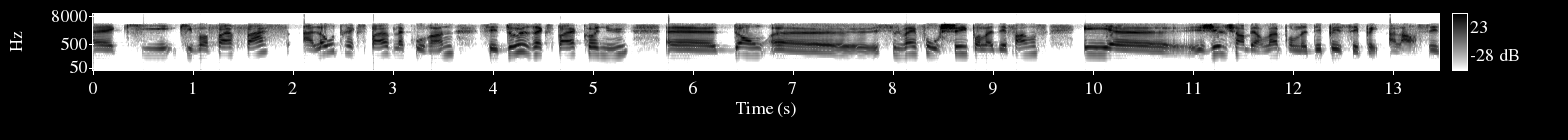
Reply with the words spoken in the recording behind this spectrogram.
euh, qui, qui va faire face à l'autre expert de la couronne. C'est deux experts connus, euh, dont euh, Sylvain Fauché pour la défense et euh, Gilles Chamberlain pour le DPCP. Alors, c'est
